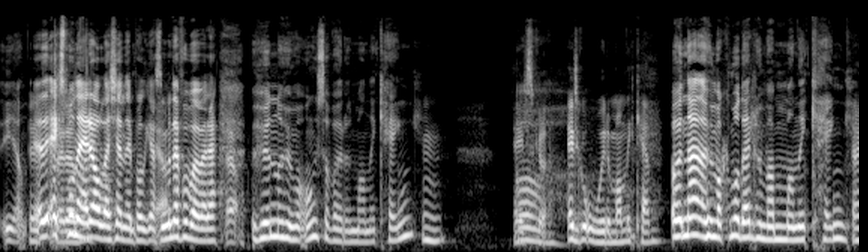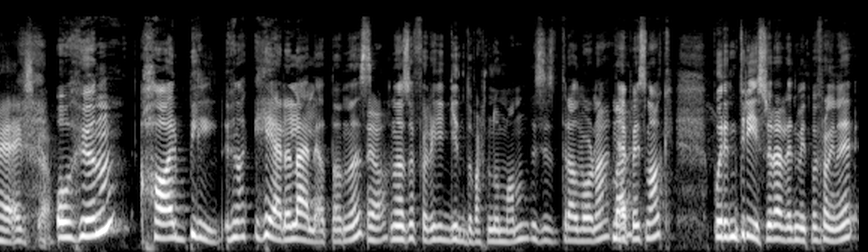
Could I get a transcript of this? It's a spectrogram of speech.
igjen. Jeg eksponerer alle jeg kjenner i podcasten, men det får bare være. Hun, når hun var ung, så var hun mannikeng. Jeg elsker oh. Jeg elsker ordet manniken. Oh, Nei, nei, hun var ikke modell, hun var det. Og hun har bild Hun har hele leiligheten hennes. Ja. Hun har selvfølgelig ikke giddet å vært noen mann de siste 30 årene. Nei. Episk nok. Bor i en dritstor leilighet midt på Frogner.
